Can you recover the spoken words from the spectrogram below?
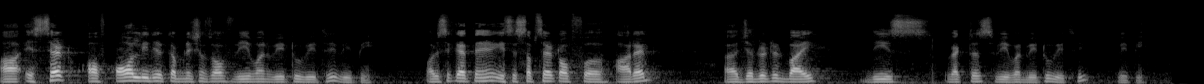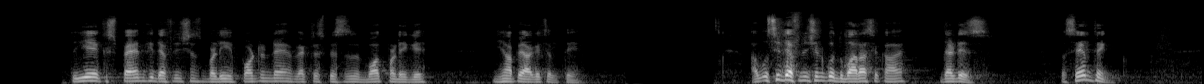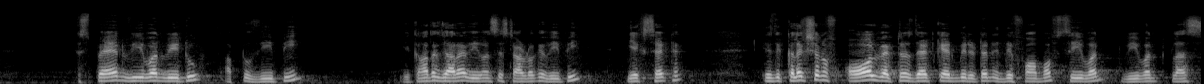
a set of all linear combination of v one v two v three v p اور اسے کہتے ہیں اسے subset of R n generated by these vectors v one v two v three v p تو یہ ایک span کی definition بڑی امپورٹنٹ ہے ویکٹر اسپیسز میں بہت پڑھیں گے یہاں پہ آگے چلتے ہیں اب اسی ڈیفینیشن کو دوبارہ سے کہا ہے that is the same thing span v one v two up to v p یہ کہاں تک جا رہا ہے وی ون سے اسٹارٹ ہو کے وی پی یہ ایک سیٹ ہے is the collection of all vector that can be written in the form of c one v one plus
